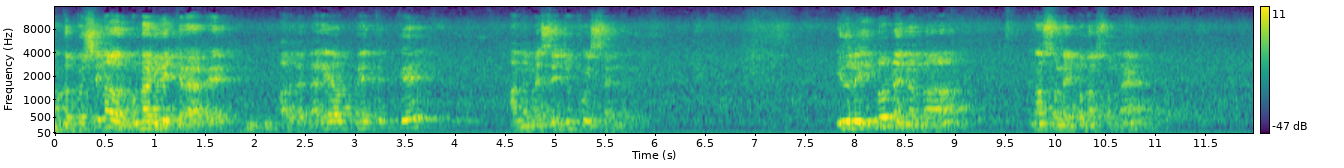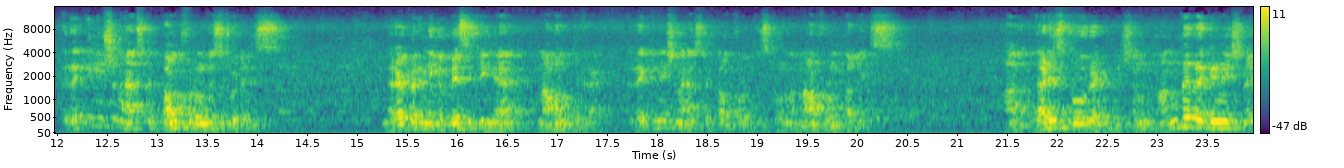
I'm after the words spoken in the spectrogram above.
அந்த கொஸ்டின் அவர் முன்னாடி வைக்கிறாரு. அதில் நிறையா பேர்த்துக்கு அந்த மெசேஜ் போய் சேர்ந்தது. இதில் இன்னொன்று என்னென்னா நான் சொன்னேன் இப்போ தான் சொன்னேன். Regulation has to come from the students நிறைய பேர் நீங்கள் பேசிட்டீங்க நானும் ஒத்துக்கிறேன். Recognition has to come from the student not from colleagues that is true recognition அந்த ரெக்கக்னிஷனை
